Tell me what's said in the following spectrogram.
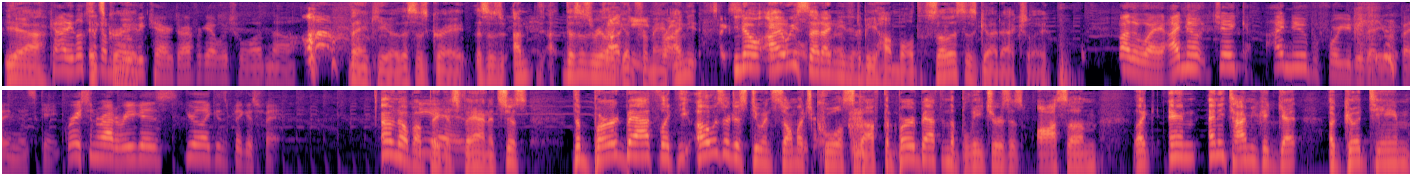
Yeah. God, he looks It's like a great. movie character. I forget which one though. Thank you. This is great. This is I'm this is really Ducky good for me. I need You know, I always said I needed to be humbled. So this is good actually. By the way, I know Jake. I knew before you did that you were betting this game. Grayson Rodriguez, you're like his biggest fan. I don't know about He biggest is. fan. It's just the bird bath, like the O's are just doing so much cool stuff. The bird bath in the bleachers is awesome. Like, and anytime you could get a good team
